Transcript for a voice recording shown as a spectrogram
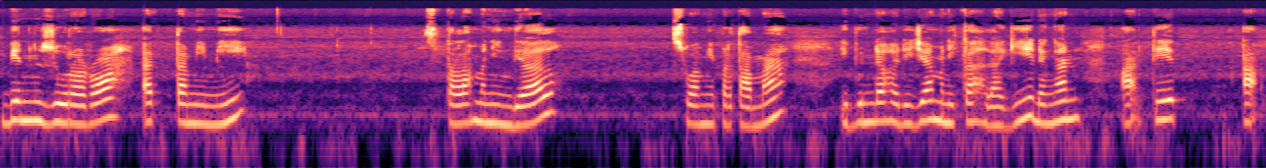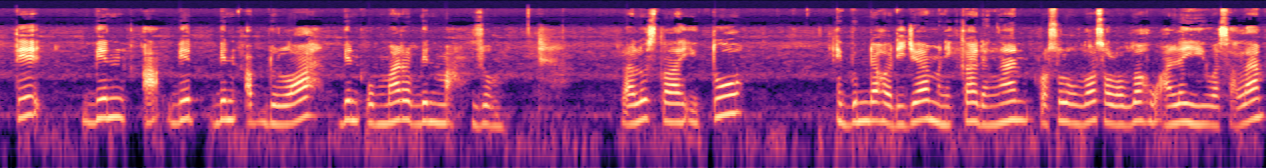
bin Zurarah At-Tamimi setelah meninggal suami pertama Ibunda Khadijah menikah lagi dengan Atid Atid bin Abid bin Abdullah bin Umar bin Mahzum. Lalu setelah itu Ibunda Khadijah menikah dengan Rasulullah Shallallahu Alaihi Wasallam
